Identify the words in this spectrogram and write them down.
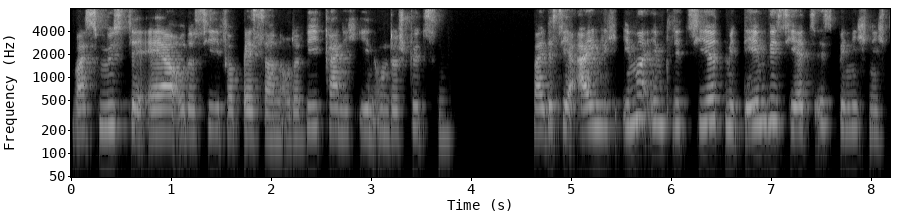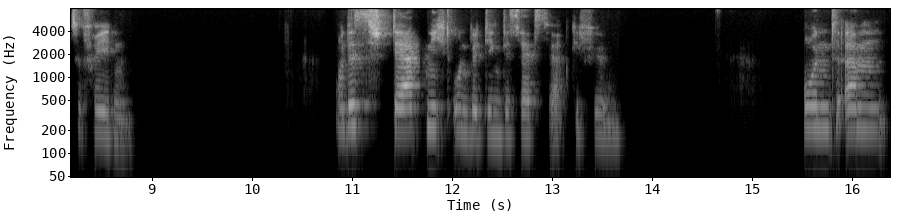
was müsste er oder sie verbessern oder wie kann ich ihn unterstützen. Weil das ja eigentlich immer impliziert, mit dem, wie es jetzt ist, bin ich nicht zufrieden. Und es stärkt nicht unbedingt das Selbstwertgefühl. Und, ähm,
